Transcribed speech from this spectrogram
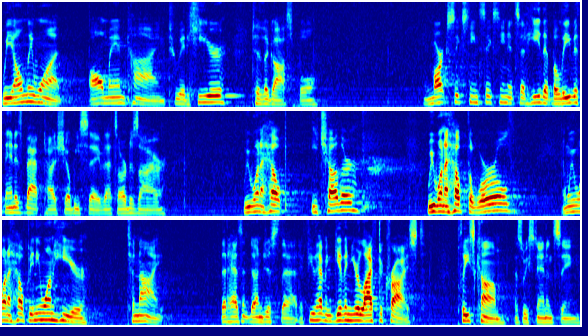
We only want all mankind to adhere to the gospel. In Mark 16 16, it said, He that believeth and is baptized shall be saved. That's our desire. We want to help each other, we want to help the world, and we want to help anyone here tonight that hasn't done just that. If you haven't given your life to Christ, please come as we stand and sing.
